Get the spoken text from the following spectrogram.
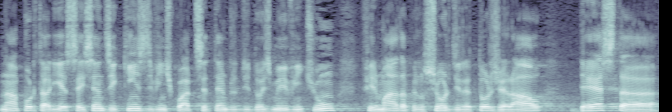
na portaria 615 de 24 de setembro de 2021, firmada pelo senhor diretor-geral desta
